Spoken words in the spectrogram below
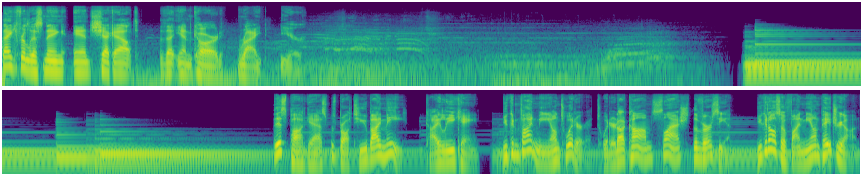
thank you for listening and check out the end card right here. This podcast was brought to you by me, Kylie Kane. You can find me on Twitter at twitter.com slash theversian. You can also find me on Patreon,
